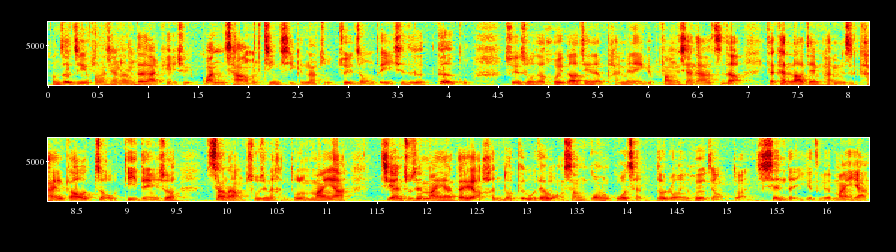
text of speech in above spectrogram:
从这几个方向让大家可以去观察我们近期跟它所追踪的一些这个个股，所以说再回到今天的盘面的一个方向，大家知道，在看到今天盘面是开高走低，等于说上档出现了很多的卖压。既然出现卖压，代表很多个股在往上攻的过程都容易会有这种短线的一个这个卖压，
